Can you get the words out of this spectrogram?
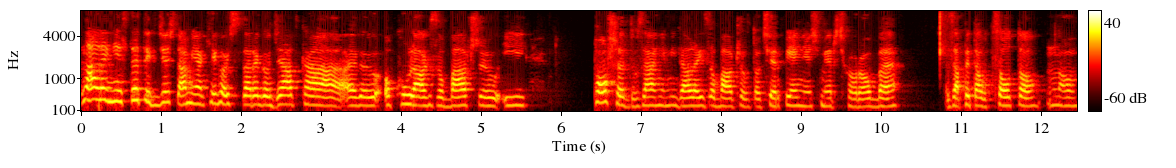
No ale niestety gdzieś tam jakiegoś starego dziadka e, o kulach zobaczył i poszedł za nim i dalej zobaczył to cierpienie, śmierć, chorobę. Zapytał, co to. No,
